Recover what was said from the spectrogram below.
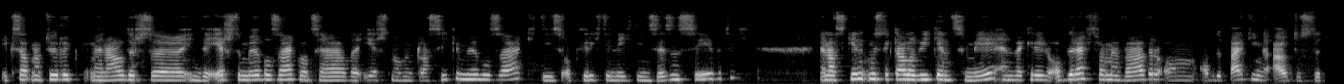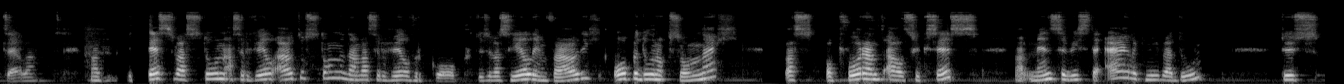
ik zat natuurlijk mijn ouders uh, in de eerste meubelzaak, want zij hadden eerst nog een klassieke meubelzaak. Die is opgericht in 1976. En als kind moest ik alle weekends mee en we kregen opdracht van mijn vader om op de parking de auto's te tellen. Want de test was toen, als er veel auto's stonden, dan was er veel verkoop. Dus het was heel eenvoudig. Open doen op zondag was op voorhand al succes, want mensen wisten eigenlijk niet wat doen. Dus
